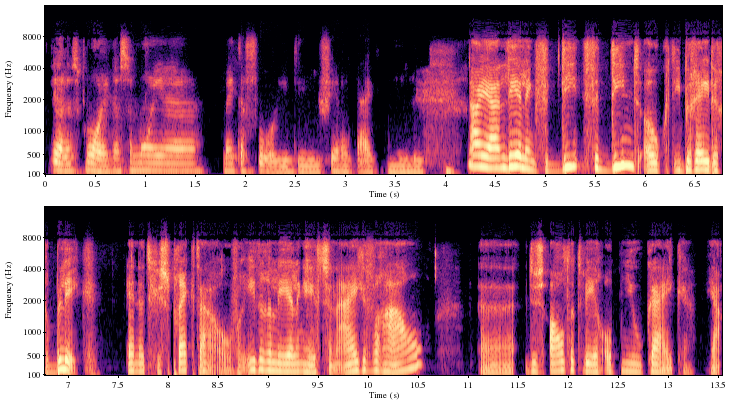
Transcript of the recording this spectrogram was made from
Ja, dat is mooi. Dat is een mooie metafoor, die verrekijker die loop. Nou ja, een leerling verdient, verdient ook die bredere blik en het gesprek daarover. Iedere leerling heeft zijn eigen verhaal, uh, dus altijd weer opnieuw kijken. Ja.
